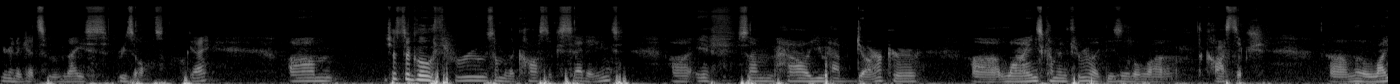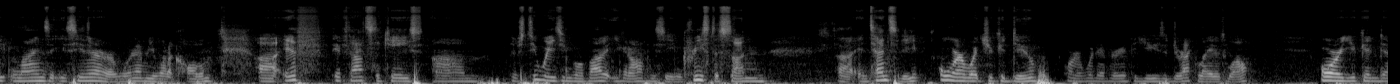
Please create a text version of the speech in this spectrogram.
you're going to get some nice results. Okay. Um, just to go through some of the caustic settings, uh, if somehow you have darker uh, lines coming through, like these little uh, caustic uh, little light lines that you see there, or whatever you want to call them, uh, if if that's the case, um, there's two ways you can go about it. You can obviously increase the sun uh, intensity, or what you could do, or whatever if you use a direct light as well, or you could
